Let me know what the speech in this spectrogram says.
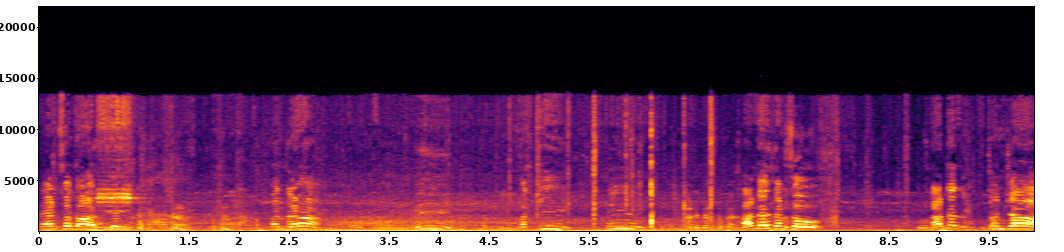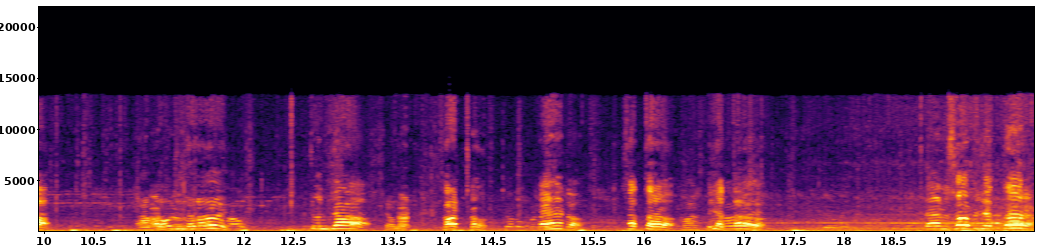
ਤਿੰਨ ਸੌ ਦਸ ਰੁਪਏ ਜੀ 15 20 25 30 ਸਾਢੇ ਤਿੰਨ ਸੌ, ਸਾਢੇ 55 ਆਪਾਂ ਜੀ ਲੜਾ 55 60 65 70 75 375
